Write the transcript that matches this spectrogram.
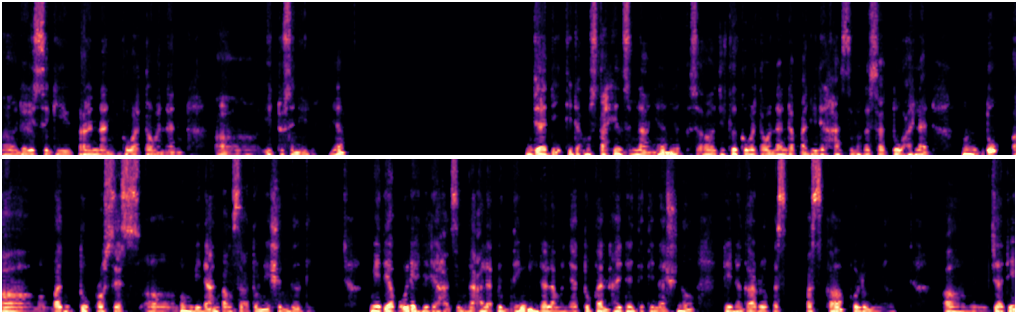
uh, dari segi peranan kewartawanan uh, itu sendiri ya. Jadi tidak mustahil sebenarnya ya, uh, jika kewartawanan dapat dilihat sebagai satu alat untuk uh, membantu proses uh, pembinaan bangsa atau nation building. Media boleh dilihat sebagai alat penting dalam menyatukan identiti nasional di negara pasca kolonial. Um, jadi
